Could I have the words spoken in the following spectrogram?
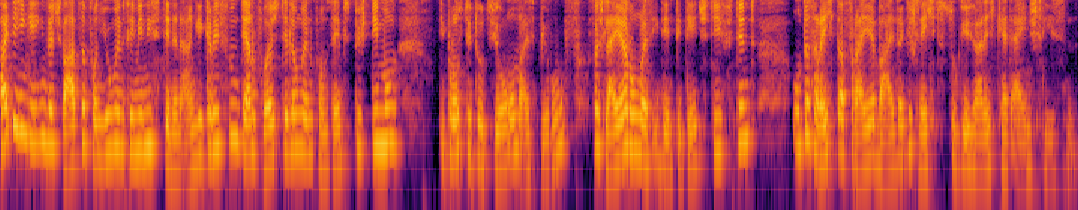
Heute hingegen wird Schwarzer von jungen Feministinnen angegriffen, deren Vorstellungen von Selbstbestimmung die Prostitution als Beruf, Verschleierung als identitätsstiftend und das Recht auf freie Wahl der Geschlechtszugehörigkeit einschließen.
